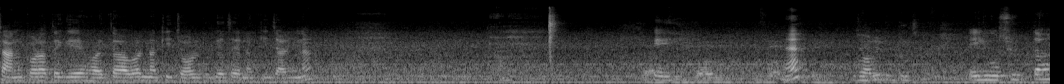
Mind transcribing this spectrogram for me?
চান করাতে গিয়ে হয়তো আবার নাকি জল ঢুকেছে নাকি জানি না। এই হ্যাঁ? জল ঢুকেছে। এই ওষুধটা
